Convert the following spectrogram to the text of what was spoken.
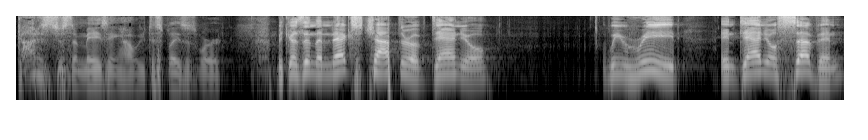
God is just amazing how he displays his word. Because in the next chapter of Daniel, we read in Daniel 7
